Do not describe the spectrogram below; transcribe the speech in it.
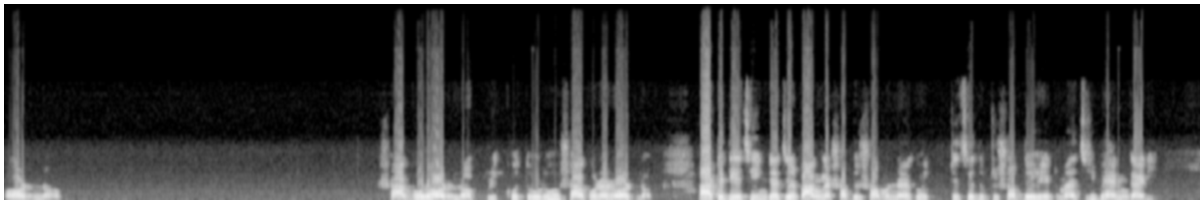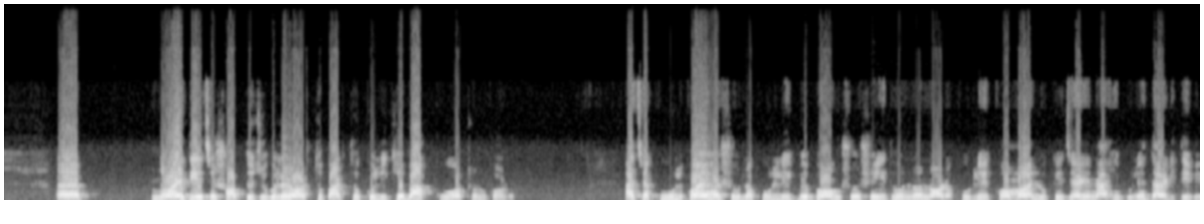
অর্ণব। সাগর, অর্ণব, বৃক্ষ, তরু, সাগর আর অর্ণব। আটে দিয়েছি ইংরাজি আর বাংলা শব্দ সমন্বয় ঘটেছে, দুটো শব্দ হেড, মাঝি, ভ্যান, গাড়ি। নয় দিয়েছে শব্দ যুগলের অর্থ পার্থক্য লিখে বাক্য গঠন করো। আচ্ছা কুল কয় হর্ষগুলো কুল লিখবে, বংশ সেই ধন্য নরকুলে কমা লোকে যারে নাহি বলে দাঁড়ি দেবে।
